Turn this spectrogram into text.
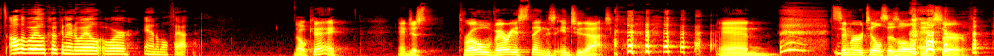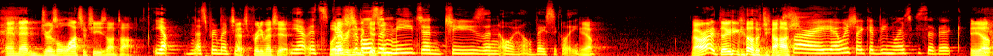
it's olive oil, coconut oil, or animal fat. Okay, and just throw various things into that, and simmer till sizzle and serve, and then drizzle lots of cheese on top. Yep, that's pretty much it. That's pretty much it. Yep, it's Whatever's vegetables and meat and cheese and oil, basically. Yep. All right, there you go, Josh. Sorry, I wish I could be more specific. Yep.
